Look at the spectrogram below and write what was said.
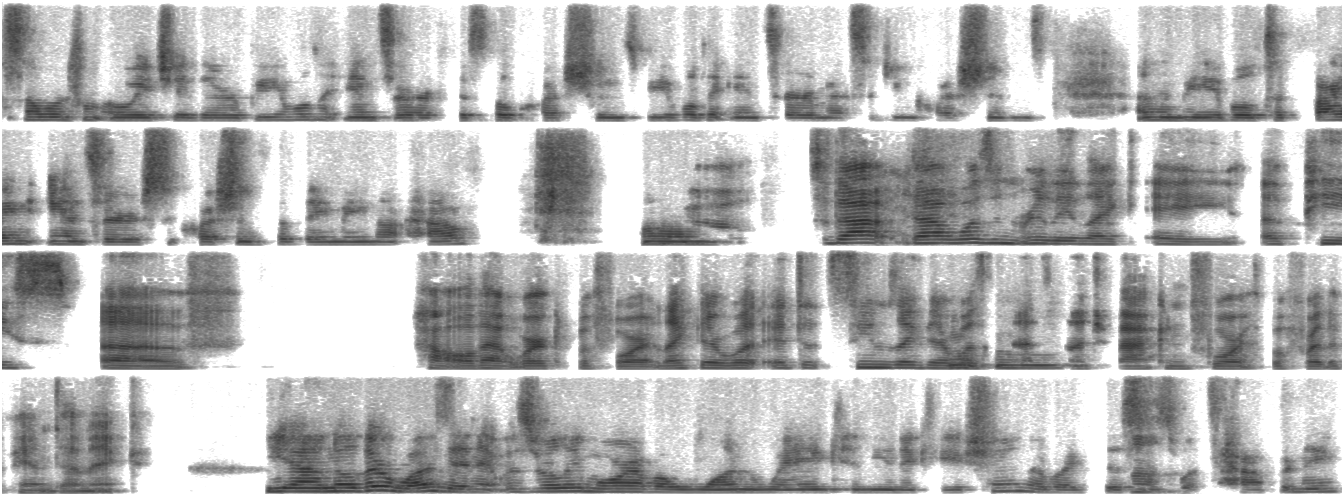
someone from OHA there be able to answer our fiscal questions, be able to answer our messaging questions, and then be able to find answers to questions that they may not have. Um, so that that wasn't really like a a piece of how all that worked before. Like there was, it seems like there wasn't mm-hmm. as much back and forth before the pandemic. Yeah, no, there wasn't. It was really more of a one way communication of like, this is what's happening.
